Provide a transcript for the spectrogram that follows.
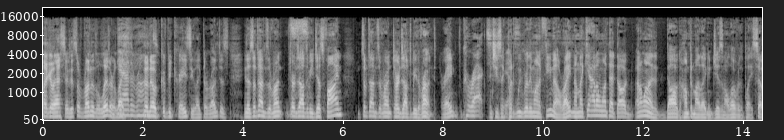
I go ask her, it's a run of the litter. Like, Yeah, the No, no, it could be crazy. Like the runt is, you know, sometimes the runt turns out to be just fine. Sometimes the runt turns out to be the runt, right? Correct. And she's like, Yes. but we really want a female, right? And I'm like, yeah, I don't want that dog. I don't want a dog humping my leg and jizzing all over the place. So,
